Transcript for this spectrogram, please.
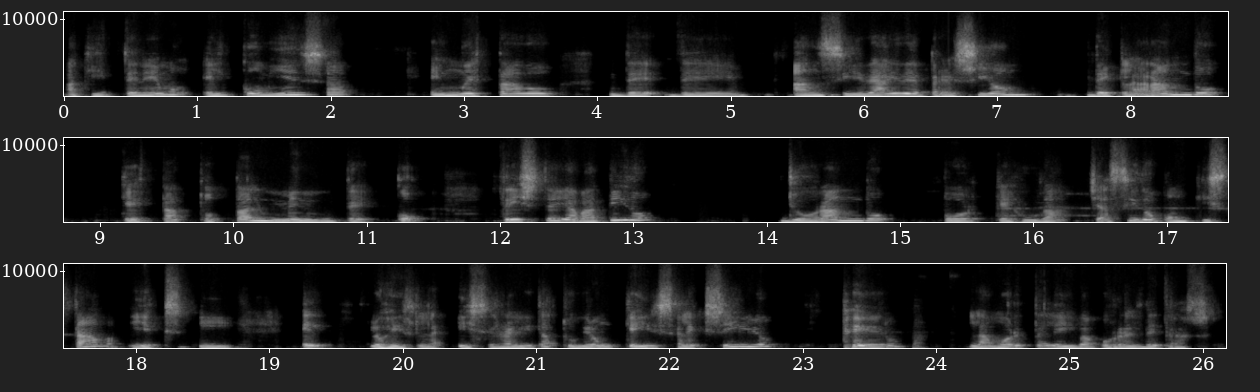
Aquí tenemos, él comienza en un estado de, de ansiedad y depresión, declarando que está totalmente triste y abatido llorando porque Judá ya ha sido conquistada y, y los israelitas tuvieron que irse al exilio, pero la muerte le iba a correr detrás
